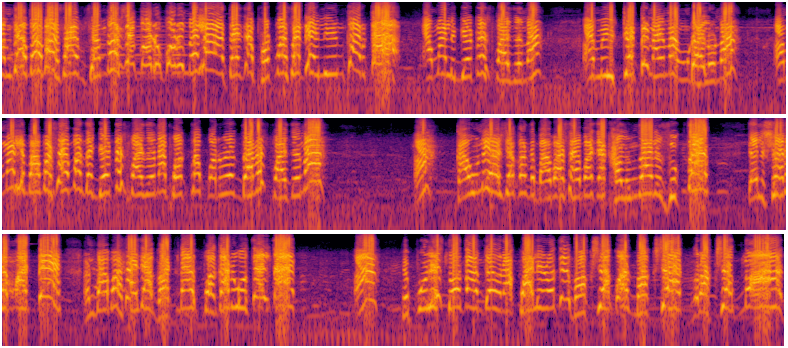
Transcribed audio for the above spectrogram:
आमचा बाबासाहेब संघर्ष करू करू मेला त्याच्या फटवासाठी लिहिण कर का आम्हाला गेटच पाहिजे ना आम्ही इस्टेट नाही मागून राहिलो ना आम्हाला बाबासाहेबाचा गेटच पाहिजे ना फक्त प्रवेशद्वारच पाहिजे ना हा काहूनही अशा करतात बाबासाहेबाच्या खालून जायला त्याला शरम वाटते आणि बाबासाहेबच्या घटनेत पगार उचलतात. हा हे पोलीस नव्हतं आमच्यावर रखवाले होते भक्षक भक्षक रक्षक नव्हत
